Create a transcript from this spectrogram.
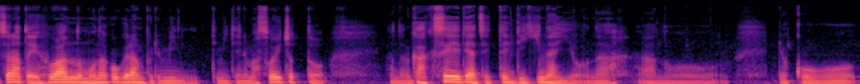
その後 F1 のモナコグランプリ見に行ってみたいな、まあ、そういうちょっとなんだろう学生では絶対できないような、あの旅行を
